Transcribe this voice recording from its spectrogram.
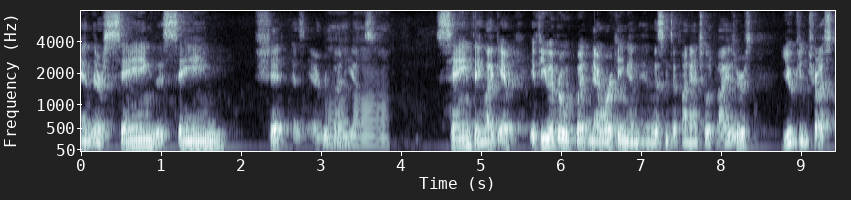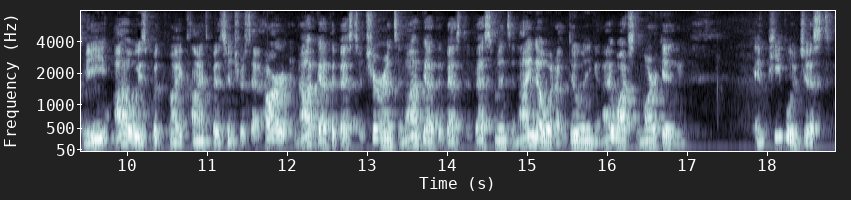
and they're saying the same shit as everybody else Mhm. same thing. Like if, if you ever went networking and, and listened to financial advisors, you can trust me. I always put my client's best interest at heart, and I've got the best insurance, and I've got the best investments, and I know what I'm doing, and I watch the market, and and people just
